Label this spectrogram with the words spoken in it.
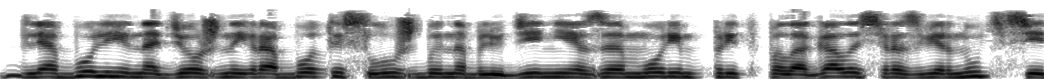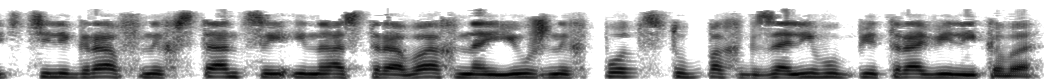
Для более надежной работы службы наблюдения за морем предполагалось развернуть сеть телеграфных станций и на островах на южных подступах к заливу Петра Великого.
